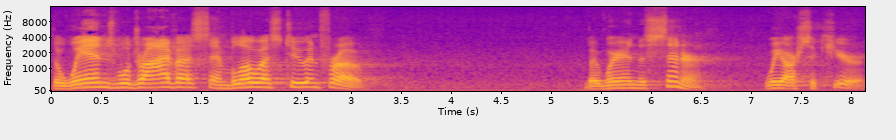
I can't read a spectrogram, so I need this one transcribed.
The winds will drive us and blow us to and fro. But we're in the center, we are secure.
